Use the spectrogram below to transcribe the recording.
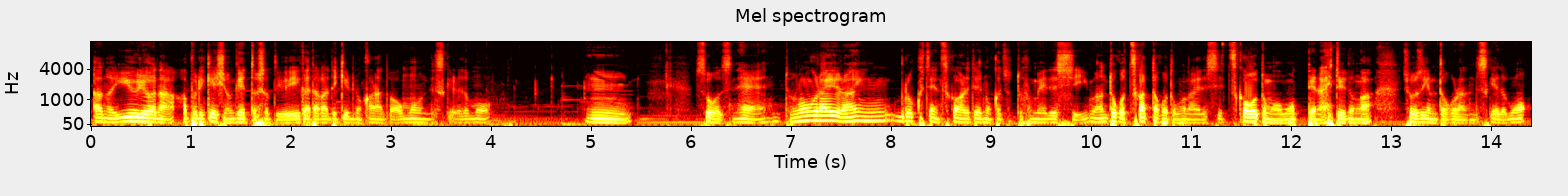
あの、有料なアプリケーションをゲットしたという言い方ができるのかなとは思うんですけれども、うん。そうですね。どのぐらい LINE ブロックチェーン使われてるのかちょっと不明ですし、今のところ使ったこともないですし、使おうとも思ってないというのが正直なところなんですけれども、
